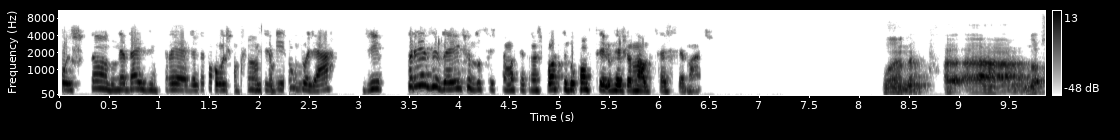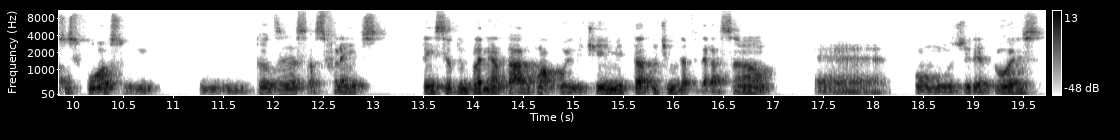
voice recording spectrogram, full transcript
postando né, das entregas, postando um olhar de presidente do Sistema de Transporte do Conselho Regional do SESC Ana, a, a, nosso esforço em, em, todas essas frentes tem sido implementado com o apoio do time, tanto o time da federação, é, como os diretores,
